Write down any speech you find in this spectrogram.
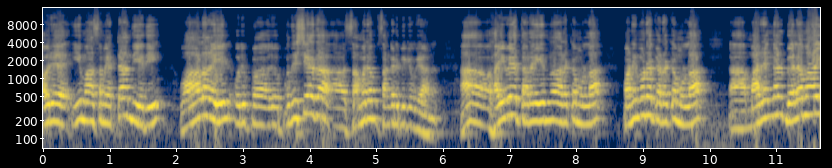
അവർ ഈ മാസം എട്ടാം തീയതി വാളറയിൽ ഒരു പ്രതിഷേധ സമരം സംഘടിപ്പിക്കുകയാണ്. ആ ഹൈവേ തടയുന്നതടക്കമുള്ള പണിമുടക്കടക്കമുള്ള മരങ്ങൾ ബലമായി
